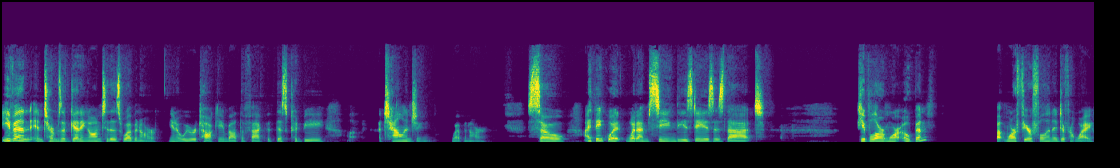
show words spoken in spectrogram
even in terms of getting onto this webinar, you know, we were talking about the fact that this could be a challenging webinar. So I think what, what I'm seeing these days is that people are more open, but more fearful in a different way,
